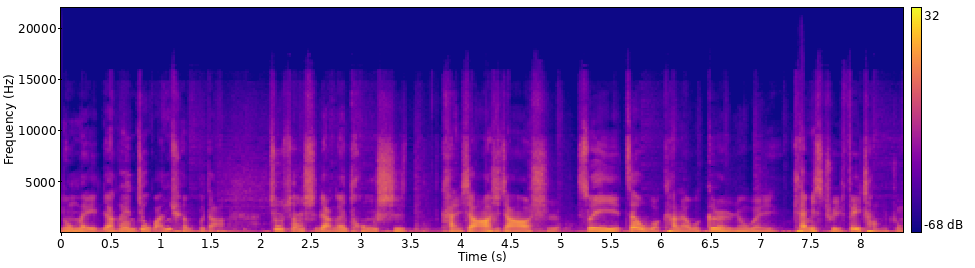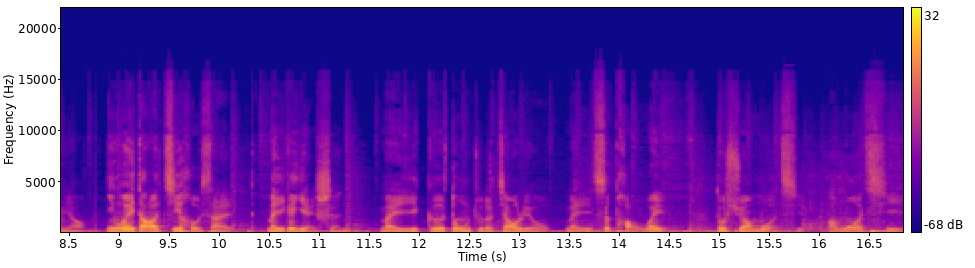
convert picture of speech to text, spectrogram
浓眉，两个人就完全不搭。就算是两个人同时砍下二十加二十，所以在我看来，我个人认为 chemistry 非常重要。因为到了季后赛，每一个眼神、每一个动作的交流、每一次跑位，都需要默契。而默契，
